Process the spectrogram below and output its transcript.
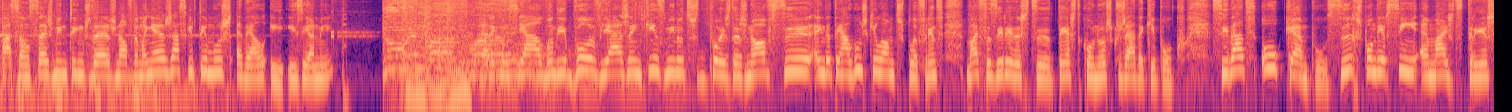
Passam seis minutinhos das nove da manhã. Já a seguir temos Adele e Easy On Me. Rádio Comercial, bom dia, boa viagem. 15 minutos depois das 9. Se ainda tem alguns quilómetros pela frente, vai fazer este teste connosco já daqui a pouco. Cidade ou campo? Se responder sim a mais de três,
